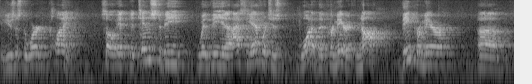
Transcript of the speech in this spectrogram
It uses the word client. So it, it tends to be with the uh, ICF, which is one of the premier, if not the premier uh,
